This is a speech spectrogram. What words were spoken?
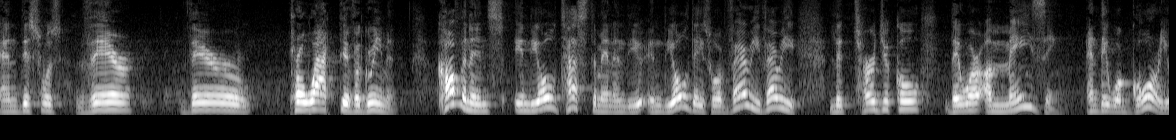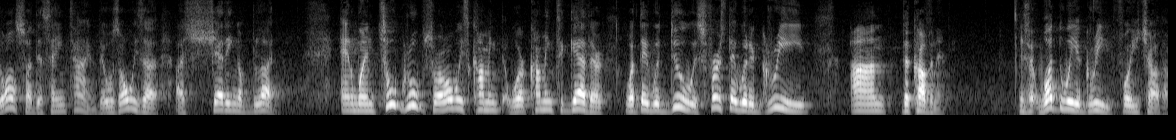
And this was their, their proactive agreement. Covenants in the Old Testament and in, in the old days were very, very liturgical. They were amazing and they were gory also at the same time. There was always a, a shedding of blood. And when two groups were always coming, were coming together, what they would do is first they would agree on the covenant. They said, What do we agree for each other?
